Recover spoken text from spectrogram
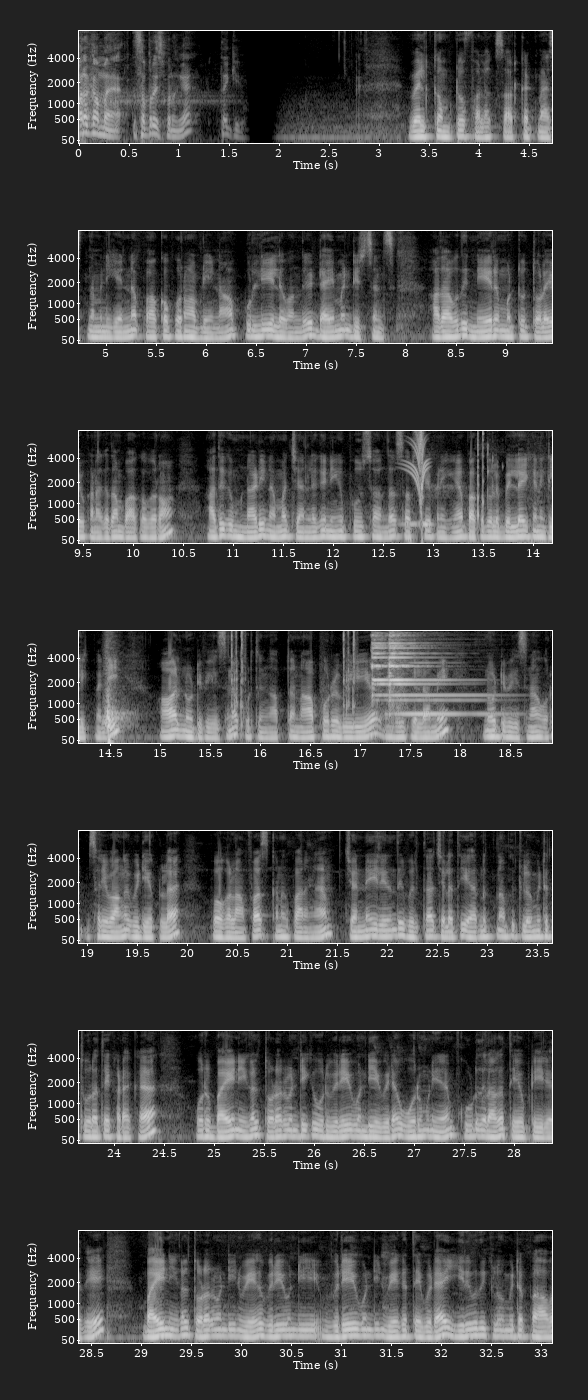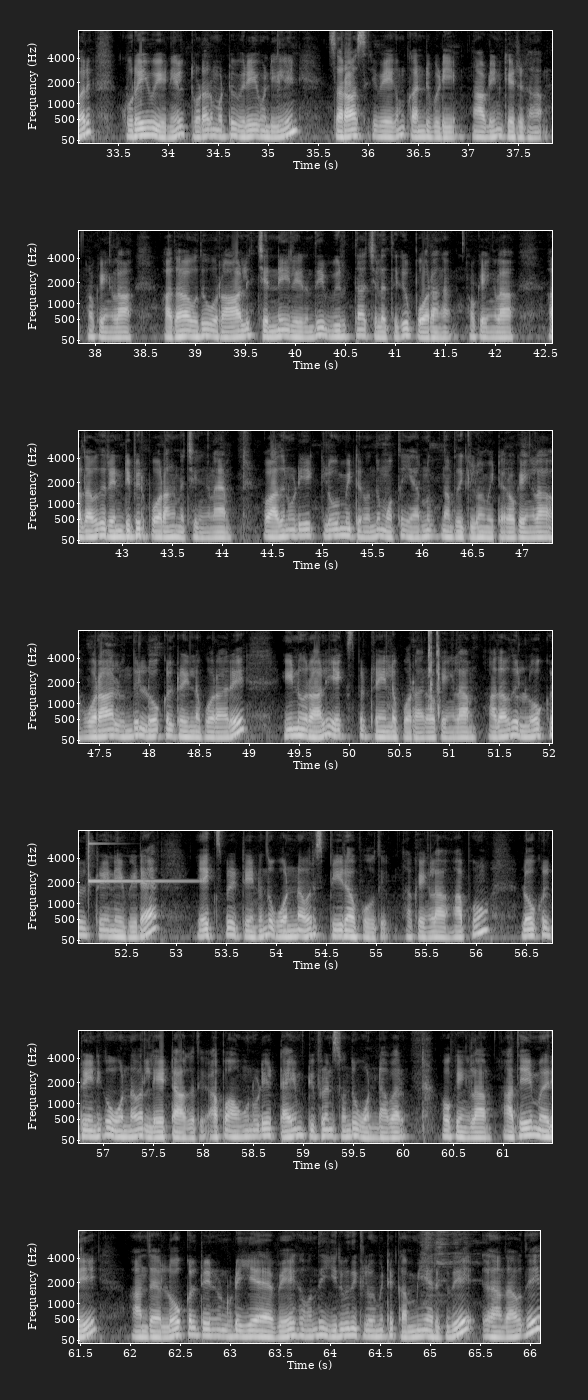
மறக்காம சர்ப்ரைஸ் பண்ணுங்க. Thank you welcome to flux arcade maths நம்ம இன்றைக்கி என்ன பார்க்க போகிறோம் அப்படின்னா புள்ளியில் வந்து டைமண்ட் டிஸ்டன்ஸ் அதாவது நேரம் மற்றும் தொலைவு கணக்கு தான் பார்க்க போகிறோம் அதுக்கு முன்னாடி நம்ம சேனலுக்கு நீங்கள் புதுசாக இருந்தால் சப்ஸ்கிரைப் பண்ணிக்கங்க. பக்கத்தில் பெல் ஐக்கனை கிளிக் பண்ணி ஆல் நோட்டிஃபிகேஷனை கொடுத்துங்க அப்போ தான் நான் போடுற வீடியோ உங்களுக்கு எல்லாமே நோட்டிஃபிகேஷனாக வரும். சரி வாங்க வீடியோக்குள்ளே போகலாம். ஃபர்ஸ்ட் கணக்கு பாருங்கள் சென்னையிலேருந்து விருத்தாச்சலத்து இரநூத்தி நாற்பது கிலோமீட்டர் தூரத்தை கடக்க ஒரு பயணிகள் தொடர்வண்டிக்கு ஒரு விரைவு வண்டியை விட ஒரு மணி நேரம் கூடுதலாக தேவைப்படுகிறது. பயணிகள் தொடர்வண்டியின் வேகம் வேக விரைவு வண்டி விரைவு வண்டியின் வேகத்தை விட இருபது கிலோமீட்டர் பர் ஹவர் குறைவு எனில் தொடர் மற்றும் விரைவு வண்டிகளின் சராசரி வேகம் கண்டுபிடி அப்படின்னு கேட்டிருக்காங்க. ஓகேங்களா? அதாவது ஒரு ஆள் சென்னையிலேருந்து விருத்தாச்சலத்துக்கு போகிறாங்க ஓகேங்களா? அதாவது ரெண்டு பேர் போகிறாங்கன்னு வச்சுக்கோங்களேன். அதனுடைய கிலோமீட்டர் வந்து மொத்தம் இரநூத்தி நாற்பது கிலோமீட்டர். ஓகேங்களா? ஒரு ஆள் வந்து லோக்கல் ட்ரெயினில் போகிறாரு இன்னொரு ஆள் எக்ஸ்பிரஸ் ட்ரெயினில் போகிறாரு ஓகேங்களா? அதாவது லோக்கல் ட்ரெயினை விட எக்ஸ்பிரஸ் ட்ரெயின் வந்து ஒன் ஹவர் ஸ்பீடாக போகுது. ஓகேங்களா அப்போ லோக்கல் ட்ரெயினுக்கு ஒன் ஹவர் லேட் ஆகுது. அப்போ அவங்களுடைய டைம் டிஃப்ரென்ஸ் வந்து ஒன் ஹவர் ஓகேங்களா அதே மாதிரி அந்த லோக்கல் ட்ரெயினுடைய வேகம் வந்து இருபது கிலோமீட்டர் கம்மியாக இருக்குது. அதாவது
